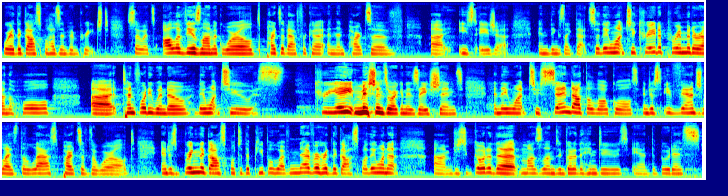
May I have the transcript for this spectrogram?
where the gospel hasn't been preached. So it's all of the Islamic world, parts of Africa, and then parts of uh, East Asia and things like that. So they want to create a perimeter around the whole uh, 1040 window. They want to create missions organizations and they want to send out the locals and just evangelize the last parts of the world and just bring the gospel to the people who have never heard the gospel. They want to um, just go to the Muslims and go to the Hindus and the Buddhists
